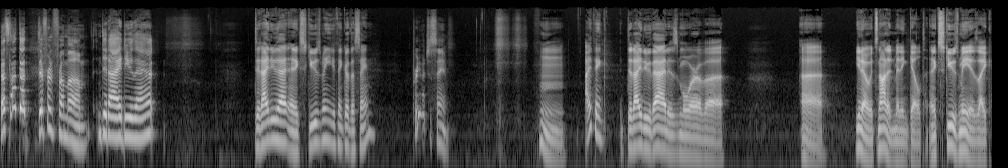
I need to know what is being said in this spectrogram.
That's not that different from, um, did I do that? Did I do that? And excuse me, you think are the same? Pretty much the same. Hmm. I think did I do that is more of a uh you know, it's not admitting guilt. And excuse me is like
